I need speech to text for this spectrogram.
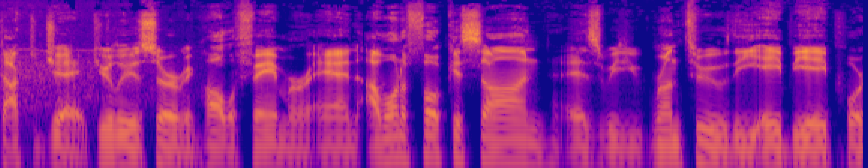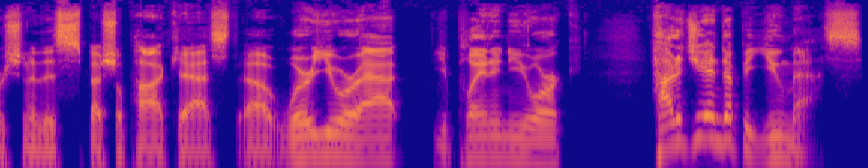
Dr. J, Julius Erving, Hall of Famer. And I want to focus on, as we run through the ABA portion of this special podcast, uh, where you were at. You're playing in New York. How did you end up at UMass?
